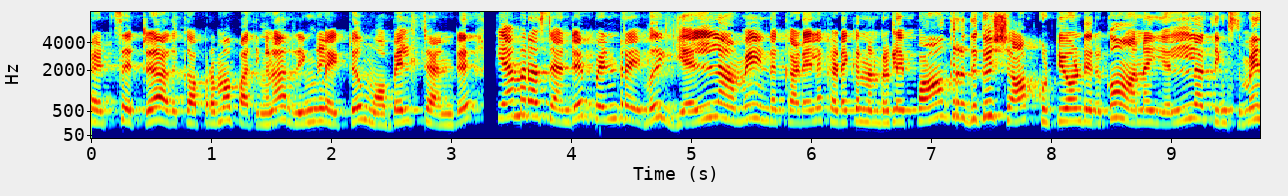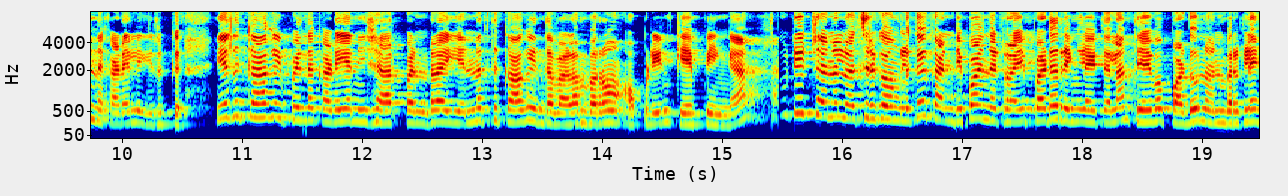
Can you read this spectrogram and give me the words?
headset அதுக்கப்புறமா பார்த்தீங்கன்னா ring light mobile stand camera stand pen drive எல்லாமே இந்த கடையில் கிடைக்கும் நண்பர்களை. பார்க்குறதுக்கு ஷாப் குட்டியோண்டு இருக்கும். ஆனால் எல்லா திங்ஸுமே இந்த கடையில் இருக்குது எதுக்காக இப்போ இந்த கடையை நீ ஷேர் பண்ணுற என்னத்துக்காக இந்த விளம்பரம் அப்படின்னு கேட்பீங்க யூடியூப் சேனல் வச்சுருக்கவங்களுக்கு கண்டிப்பாக இந்த ட்ரைபேடு ரிங் லைட் எல்லாம் தேவைப்படும் நண்பர்களே.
